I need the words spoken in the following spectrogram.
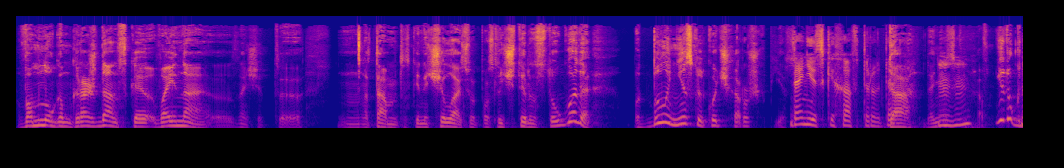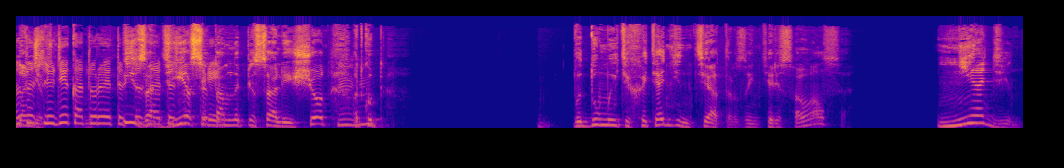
во многом гражданская война, э, значит, э, там, так сказать, началась вот после 2014 года, вот было несколько очень хороших пьес. Донецких авторов, да? Да, донецких угу. авторов. Не только ну, донецких. то есть людей, которые это все знают Одессы там написали еще. Угу. Откуда? Вы думаете, хоть один театр заинтересовался? Ни один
